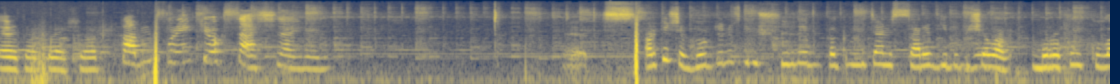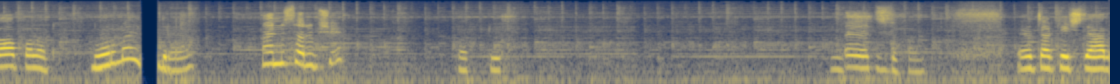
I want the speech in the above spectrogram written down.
Evet arkadaşlar. Tabii Frank yoksa aşağı inelim. Evet. Arkadaşlar gördüğünüz gibi şurada bakın bir tane sarı gibi bir şey var. Brock'un kulağı falan. Normaldir ha. Hani sarı bir şey? Bak dur. Evet. Şurada falan. Evet arkadaşlar.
